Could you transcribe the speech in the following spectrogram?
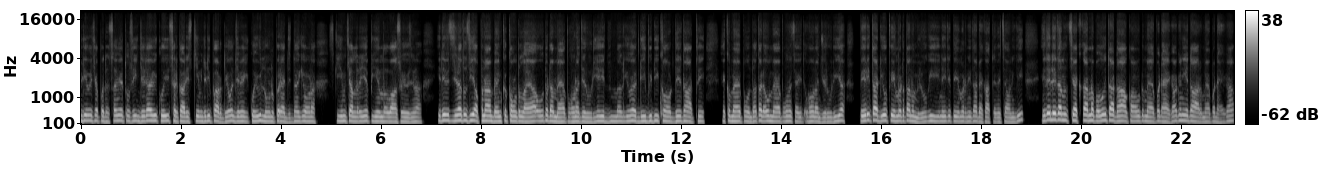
ਵੀਡੀਓ ਵਿੱਚ ਆਪਾਂ ਦੱਸਾਂਗੇ, ਤੁਸੀਂ ਜਿਹੜਾ ਵੀ ਕੋਈ ਸਰਕਾਰੀ ਸਕੀਮ ਜਿਹੜੀ ਭਰਦੇ ਹੋ, ਜਿਵੇਂ ਕਿ ਕੋਈ ਵੀ ਲੋਨ ਭਰਿਆ, ਜਿੱਦਾਂ ਕਿ ਹੁਣ ਸਕੀਮ ਚੱਲ ਰਹੀ ਹੈ ਪੀਐਮ ਆਵਾਸ ਯੋਜਨਾ, ਇਹਦੇ ਵਿੱਚ ਜਿਹੜਾ ਤੁਸੀਂ ਆਪਣਾ ਬੈਂਕ ਅਕਾਊਂਟ ਲਾਇਆ, ਉਹ ਤੁਹਾਡਾ ਮੈਪ ਹੋਣਾ ਜ਼ਰੂਰੀ ਹੈ ਮਤਲਬ ਕਿ ਉਹ ਡੀਬੀਟੀ ਅਕਾਊਂਟ ਦੇ ਆਧਾਰ ਤੇ ਇੱਕ ਮੈਪ ਹੁੰਦਾ, ਤੁਹਾਡਾ ਉਹ ਮੈਪ ਹੋਣਾ ਚਾਹੀਦਾ, ਹੋਣਾ ਜ਼ਰੂਰੀ ਆ, ਫਿਰ ਹੀ ਤੁਹਾਡੀ ਉਹ ਪੇਮੈਂਟ ਤੁਹਾਨੂੰ ਮਿਲੂਗੀ, ਨਹੀਂ ਤੇ ਪੇਮੈਂਟ ਨਹੀਂ ਤੁਹਾਡੇ ਖਾਤੇ ਵਿੱਚ ਆਉਣਗੀ, ਇਹਦੇ ਲਈ ਤੁਹਾਨੂੰ ਚੈੱਕ ਕਰਨਾ ਪਊਗਾ ਤੁਹਾਡਾ ਅਕਾਊਂਟ ਮੈਪਡ ਹੈਗਾ ਕਿ ਨਹੀਂ, ਆਧਾਰ ਮੈਪਡ ਹੈਗਾ,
